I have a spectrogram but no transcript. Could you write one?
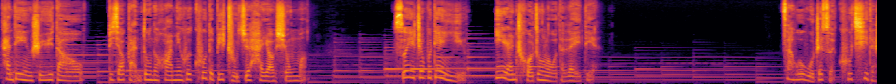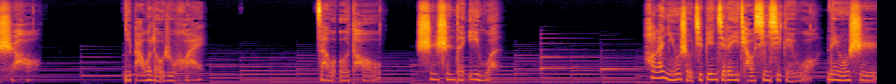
看电影时遇到比较感动的画面，会哭得比主角还要凶猛。所以这部电影依然戳中了我的泪点。在我捂着嘴哭泣的时候，你把我搂入怀，在我额头深深的一吻。后来你用手机编辑了一条信息给我，内容是。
